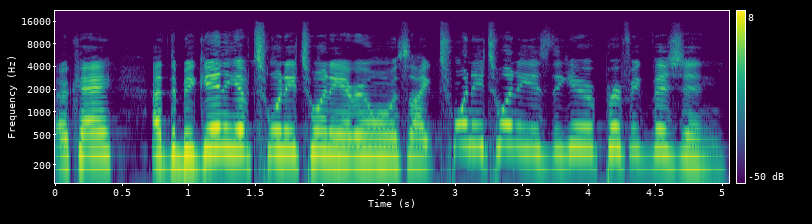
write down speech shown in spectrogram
Okay? At the beginning of 2020, everyone was like, 2020 is the year of perfect vision.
